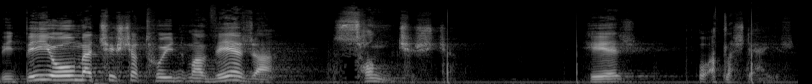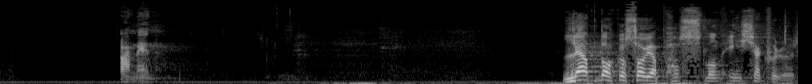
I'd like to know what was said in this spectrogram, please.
Vi ber om at kyrkja tøyn må vera sånn kyrkja. Her og atlas det Amen. Lät dock och såg apostlon i kvarör.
